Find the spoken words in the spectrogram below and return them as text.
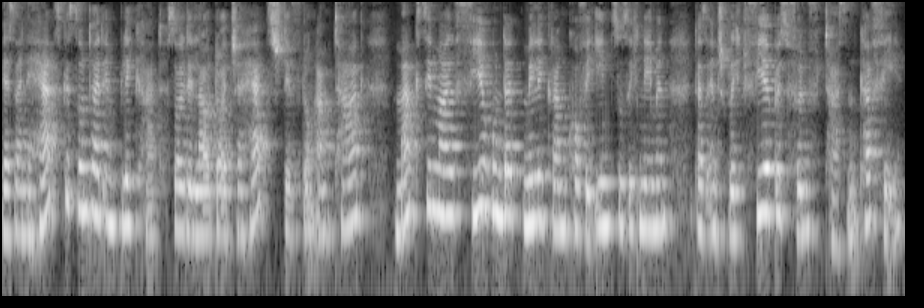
Wer seine Herzgesundheit im Blick hat, sollte laut Deutscher Herzstiftung am Tag maximal 400 Milligramm Koffein zu sich nehmen. Das entspricht vier bis fünf Tassen Kaffee.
